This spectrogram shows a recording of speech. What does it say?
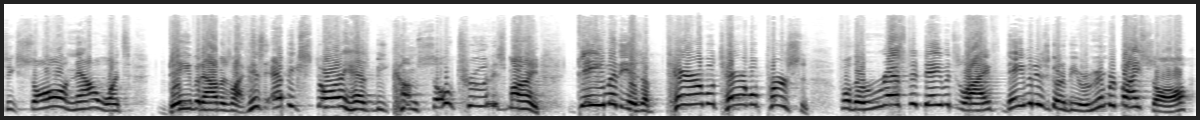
See, Saul now wants David out of his life. His epic story has become so true in his mind. David is a terrible, terrible person. For the rest of David's life, David is going to be remembered by Saul,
